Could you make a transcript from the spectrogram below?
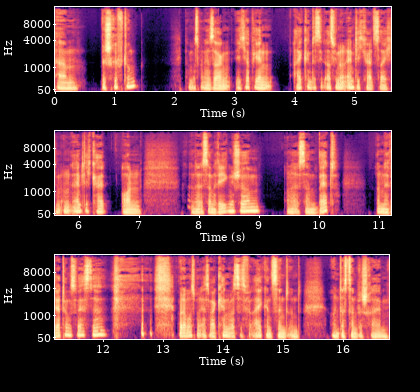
ähm, Beschriftung. Da muss man ja sagen, ich habe hier ein Icon, das sieht aus wie ein Unendlichkeitszeichen. Unendlichkeit on. Und dann ist da ein Regenschirm und dann ist da ein Bett und eine Rettungsweste. Aber da muss man erstmal erkennen, was das für Icons sind und, und das dann beschreiben.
